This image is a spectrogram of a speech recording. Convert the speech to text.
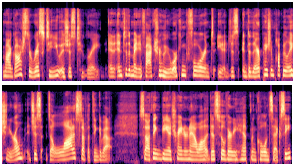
my gosh, the risk to you is just too great. And, into the manufacturer who you're working for and to, you know, just into their patient population, your own, it's just, it's a lot of stuff to think about. So I think being a trainer now, while it does feel very hip and cool and sexy,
